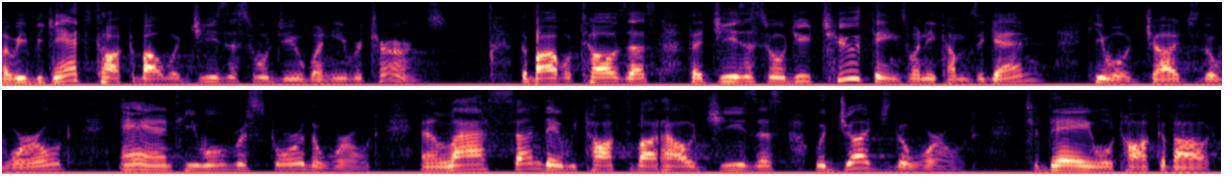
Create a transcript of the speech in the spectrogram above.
uh, we began to talk about what Jesus will do when he returns. The Bible tells us that Jesus will do two things when he comes again he will judge the world and he will restore the world. And last Sunday, we talked about how Jesus would judge the world. Today, we'll talk about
